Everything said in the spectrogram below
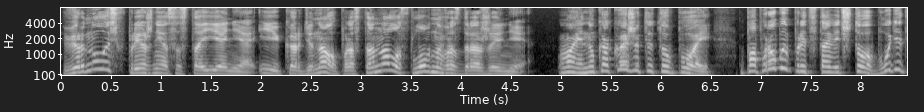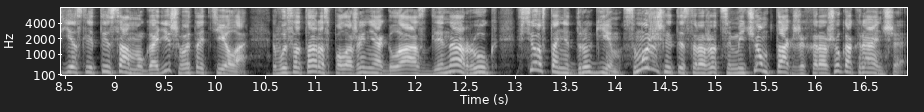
вернулась в прежнее состояние, и кардинал простонала словно в раздражении. Ой, ну какой же ты тупой. Попробуй представить, что будет, если ты сам угодишь в это тело. Высота расположения глаз, длина рук, все станет другим. Сможешь ли ты сражаться мечом так же хорошо, как раньше?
